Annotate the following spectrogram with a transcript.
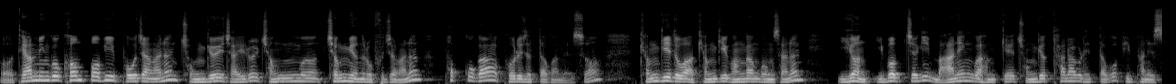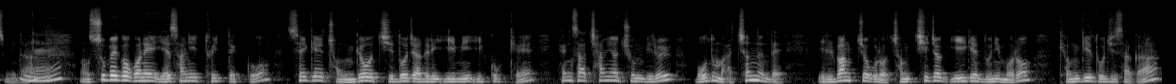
어, 대한민국 헌법이 보장하는 종교의 자유를 정면, 정면으로 부정하는 폭거가 벌어졌다고 하면서 경기도와 경기관광공사는 이현 위법적인 만행과 함께 종교 탄압을 했다고 비판했습니다. 네. 어, 수백억 원의 예산이 투입됐고 세계 종교 지도자들이 이미 입국해 행사 참여 준비를 모두 마쳤는데 일방적으로 정치적 이익에 눈이 멀어 경기도지사가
